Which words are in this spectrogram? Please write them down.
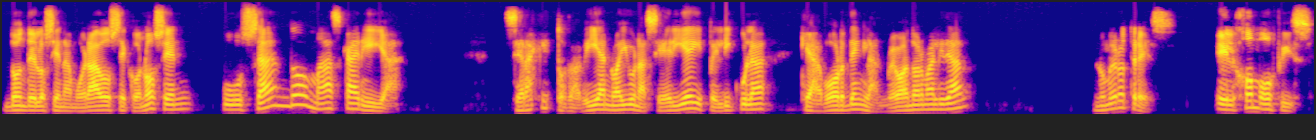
donde los enamorados se conocen usando mascarilla. ¿Será que todavía no hay una serie y película que aborden la nueva normalidad? Número 3. El home office,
